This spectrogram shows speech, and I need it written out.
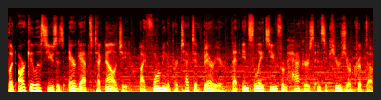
But Arculus uses air gapped technology by forming a protective barrier that insulates you from hackers and secures your crypto.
